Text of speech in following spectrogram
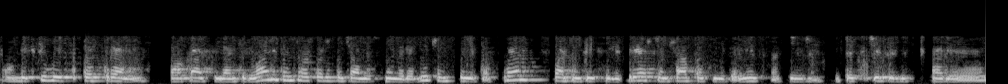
Obiectivul este să păstrăm alocațiile anterioare pentru ajutorul social, să nu le reducem, să le păstrăm, poate un pic să le creștem și asta să ne permit să atingem aceste cifre de care,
